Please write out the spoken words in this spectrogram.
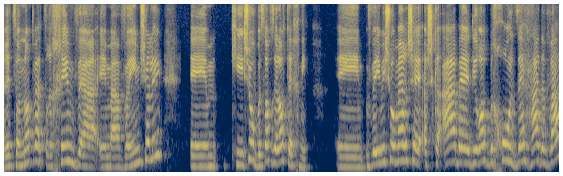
הרצונות והצרכים והמאוויים שלי, כי שוב, בסוף זה לא טכני. ואם מישהו אומר שהשקעה בדירות בחו"ל זה הדבר,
